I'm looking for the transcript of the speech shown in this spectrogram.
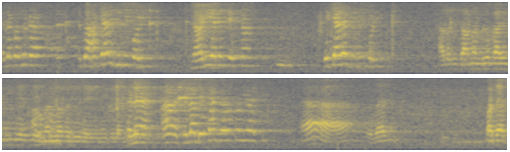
એટલે છું કે તો આ ક્યારે જુદી પડી? નાડી અને ચેતના. એ ક્યારે જુદી પડી? આ બધું સામાન બધું થઈ ગયું છે મનમાં બધું રહી નહીં. પેલા એટલે આ છેલ્લા બે પાંચ વર્ષોની વાત છે હા વધારે નહીં. પચાસ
